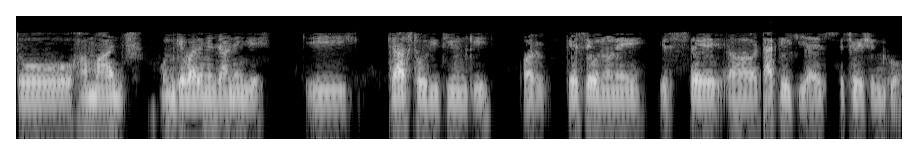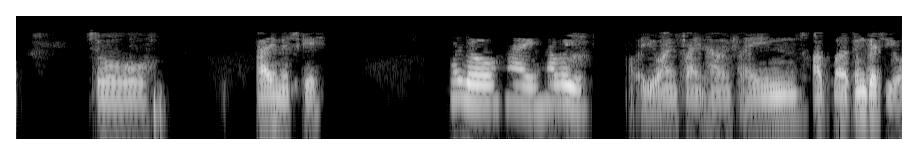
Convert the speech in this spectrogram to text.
तो हम आज उनके बारे में जानेंगे कि क्या स्टोरी थी उनकी और कैसे उन्होंने इससे टैकल किया इस सिचुएशन को। सो हाय मिस के। Hello hi how are you you I am fine I am fine आप तुम कैसी हो?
